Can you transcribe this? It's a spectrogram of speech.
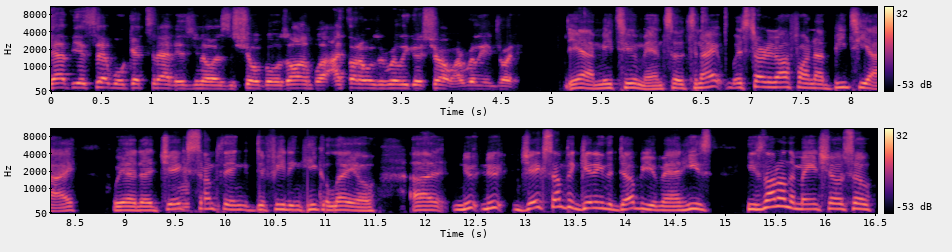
That being said, we'll get to that as you know as the show goes on. But I thought it was a really good show. I really enjoyed it. Yeah, me too, man. So tonight we started off on a uh, BTI. We had uh, Jake mm-hmm. Something defeating Hikuleo. Uh, new, new, Jake Something getting the W, man. He's he's not on the main show, so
